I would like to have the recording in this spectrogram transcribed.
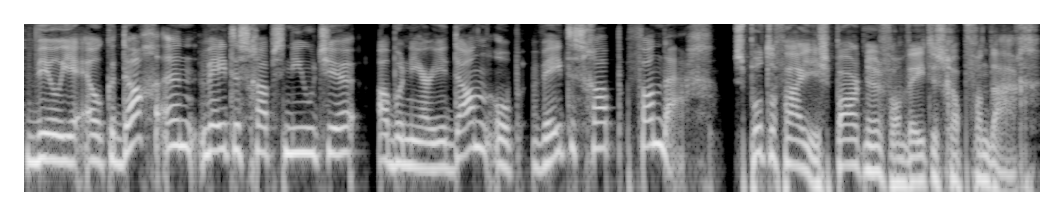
Wil je elke dag een wetenschapsnieuwtje? Abonneer je dan op Wetenschap vandaag. Spotify is partner van Wetenschap vandaag.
